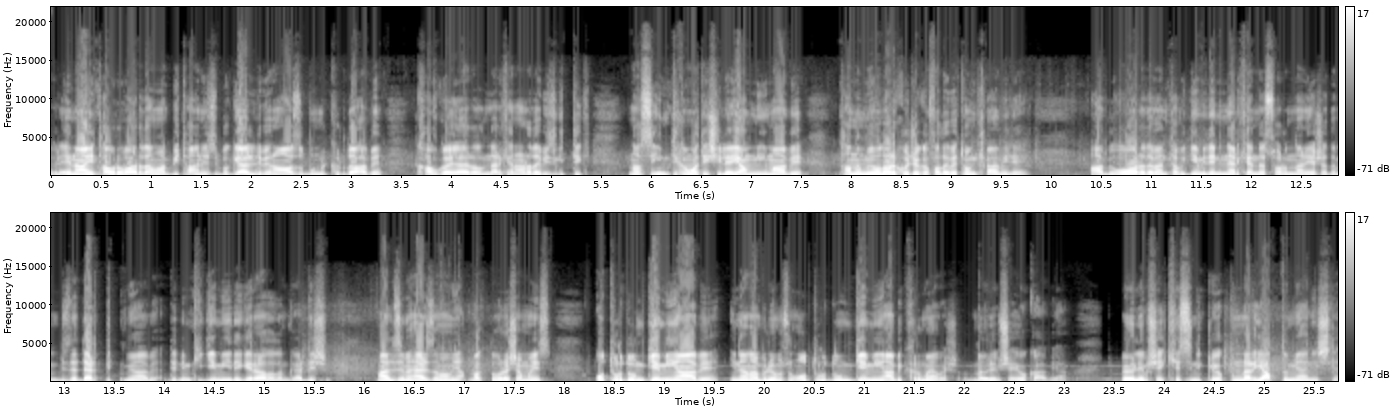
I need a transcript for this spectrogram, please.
Böyle enayi tavrı vardı ama bir tanesi geldi beni ağzı burnu kırdı abi. Kavgaya ayrılın derken arada biz gittik. Nasıl intikam ateşiyle yanmayayım abi. Tanımıyorlar koca kafalı beton kamili. Abi o arada ben tabii gemiden inerken de sorunlar yaşadım. Bizde dert bitmiyor abi. Dedim ki gemiyi de geri alalım kardeşim. Malzeme her zaman yapmakla uğraşamayız. Oturduğum gemiyi abi inanabiliyor musun? Oturduğum gemiyi abi kırmaya başladım. Böyle bir şey yok abi ya. Böyle bir şey kesinlikle yok. Bunları yaptım yani işte.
